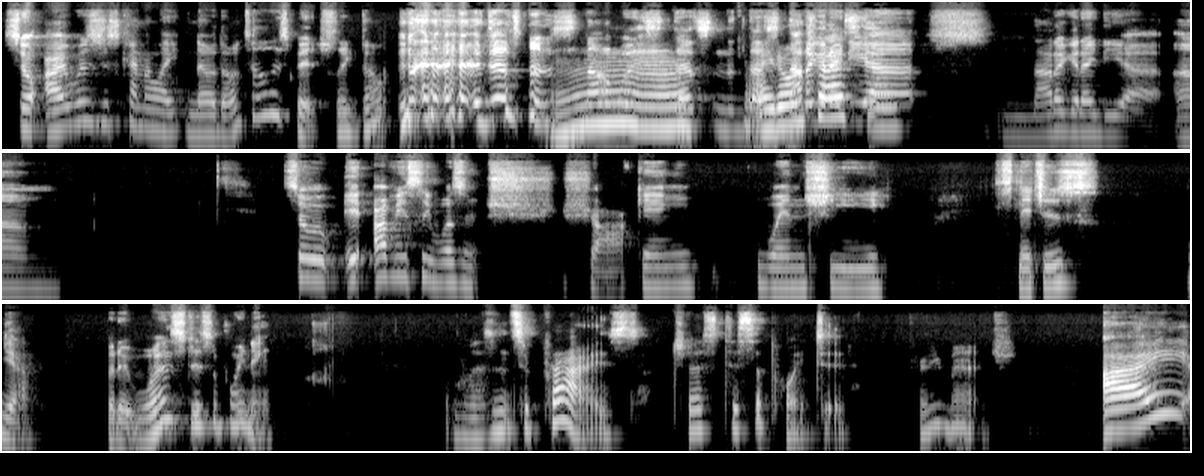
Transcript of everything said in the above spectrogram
So I was just kind of like, no, don't tell this bitch. Like, don't. that's, that's not what's. Mm, That's that's don't a good idea. Not a good idea. Um. So it obviously wasn't sh- shocking when she snitches, Yeah. but it was disappointing, Wasn't surprised, just disappointed. pretty much. I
